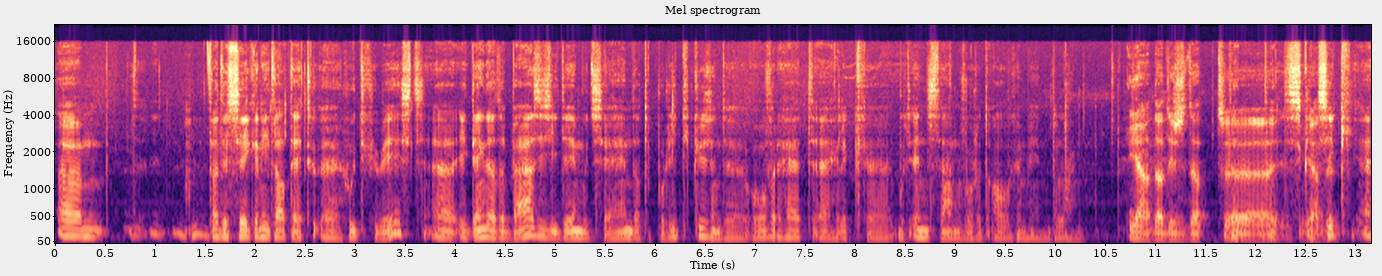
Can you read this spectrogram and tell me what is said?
Ehm, dat is zeker niet altijd goed geweest. Ik denk dat het basisidee moet zijn dat de politicus en de overheid eigenlijk eh, moet instaan voor het algemeen belang. Ja, dat is dat... Dat, eh, dat is ja, klassiek. Eh,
